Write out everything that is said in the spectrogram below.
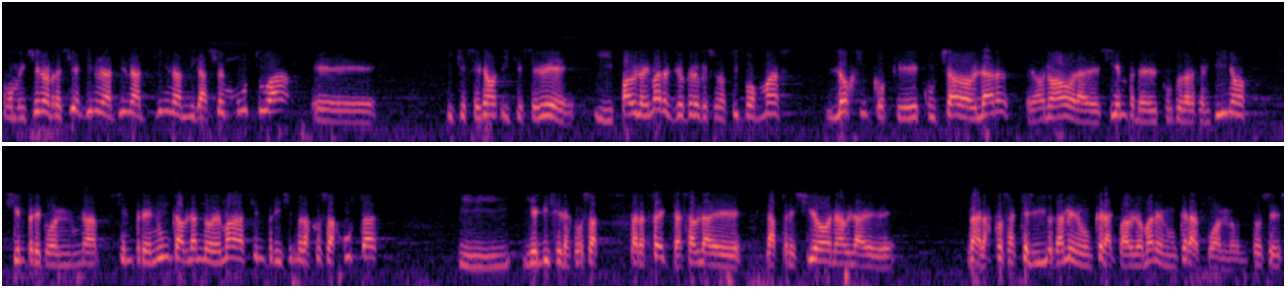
como dijeron recién, tiene una, tiene una, tiene una admiración mutua eh, y que se y que se ve. Y Pablo Aymar yo creo que son los tipos más lógicos que he escuchado hablar, pero no ahora, de siempre, del fútbol argentino, siempre con una, siempre nunca hablando de más, siempre diciendo las cosas justas y, y él dice las cosas perfectas, habla de la presión, habla de, nada, las cosas que él vivió también, un crack, Pablo Mano es un crack cuando. Entonces,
